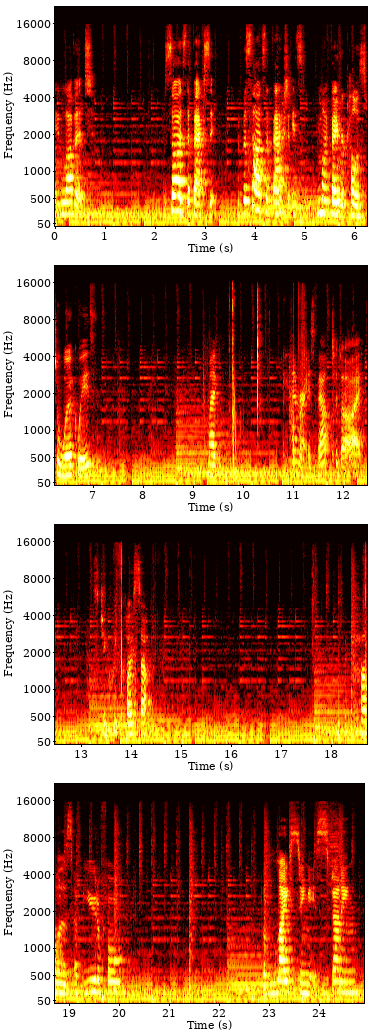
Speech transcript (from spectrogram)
I love it. Besides the fact besides the fact it's my favorite colors to work with. My camera is about to die. Let's do a quick close up. The colors are beautiful. The lacing is stunning.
